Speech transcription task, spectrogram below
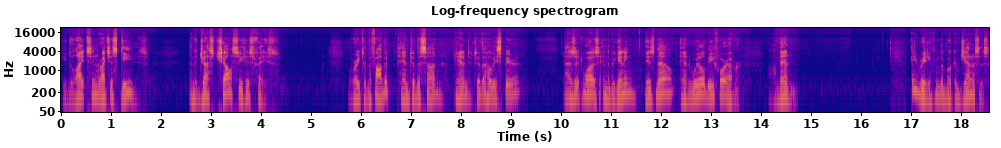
he delights in righteous deeds, and the just shall see his face. Glory to the Father, and to the Son, and to the Holy Spirit, as it was in the beginning, is now, and will be forever. Amen. A reading from the book of Genesis.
